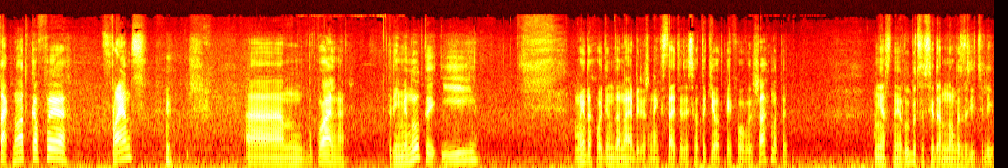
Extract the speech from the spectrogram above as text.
Так, ну от кафе Friends эм, буквально три минуты и мы доходим до набережной. Кстати, здесь вот такие вот кайфовые шахматы. Местные рубятся, всегда много зрителей.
